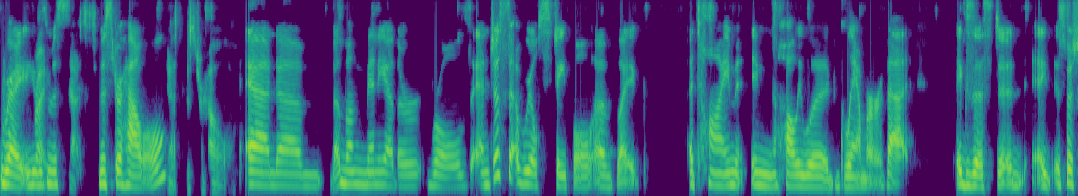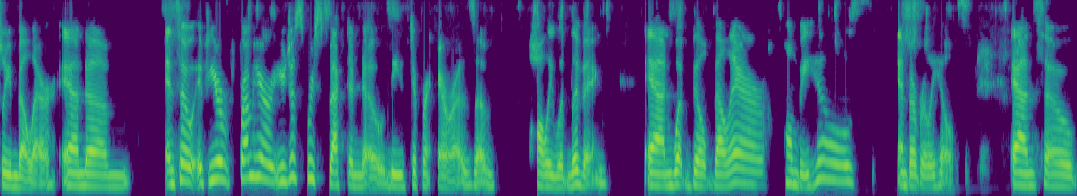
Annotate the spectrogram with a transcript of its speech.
Right. He right. was yes. Mr. Howell. Yes, Mr. Howell. And um, among many other roles, and just a real staple of like a time in Hollywood glamour that existed, especially in Bel Air. And um, and so if you're from here, you just respect and know these different eras of Hollywood living and what built Bel Air, Holmby Hills, and Beverly Hills. And so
